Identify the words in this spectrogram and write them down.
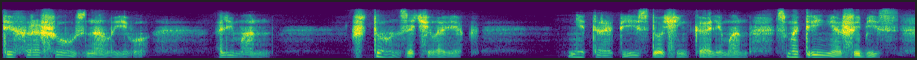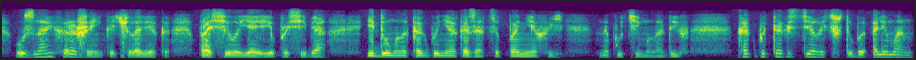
Ты хорошо узнала его, — Алиман, что он за человек? Не торопись, доченька Алиман, смотри, не ошибись, узнай хорошенько человека, просила я ее про себя, и думала, как бы не оказаться помехой на пути молодых. Как бы так сделать, чтобы Алиман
